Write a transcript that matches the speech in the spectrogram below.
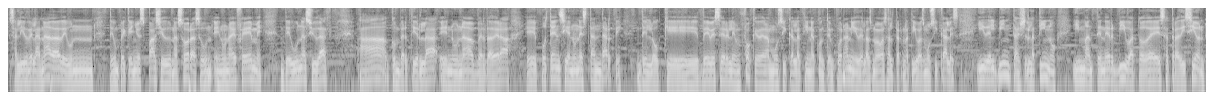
Salir de la nada, de un, de un pequeño espacio, de unas horas en una FM, de una ciudad, a convertirla en una verdadera eh, potencia, en un estandarte de lo que debe ser el enfoque de la música latina contemporánea y de las nuevas alternativas musicales y del vintage latino y mantener viva toda esa tradición,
